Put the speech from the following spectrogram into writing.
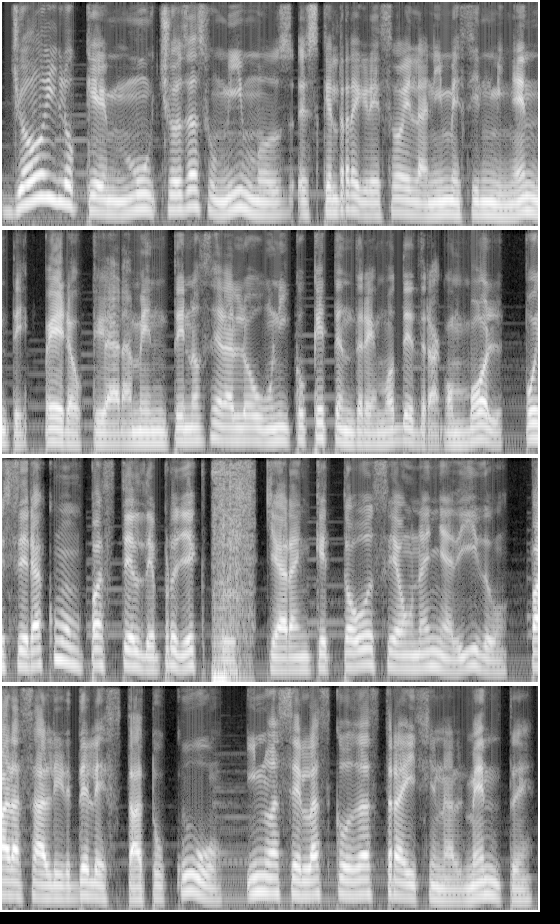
Yo y lo que muchos asumimos es que el regreso del anime es inminente, pero claramente no será lo único que tendremos de Dragon Ball, pues será como un pastel de proyectos que harán que todo sea un añadido para salir del statu quo y no hacer las cosas tradicionalmente.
